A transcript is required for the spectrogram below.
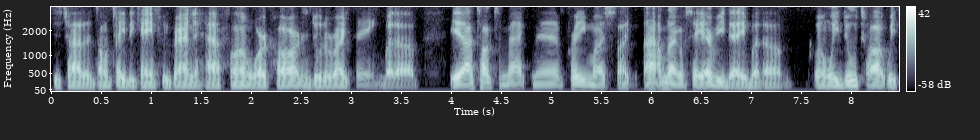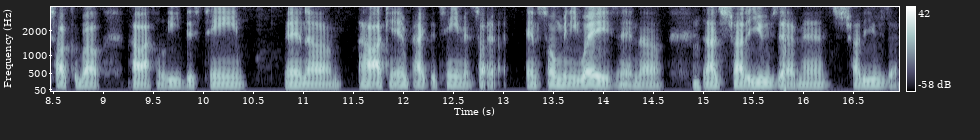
just try to don't take the game for granted. Have fun, work hard, and do the right thing. But uh, yeah, I talk to Mac, man, pretty much like I'm not gonna say every day, but um, when we do talk, we talk about how I can lead this team and um, how I can impact the team in so in so many ways. And, uh, and I just try to use that, man. Just try to use that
